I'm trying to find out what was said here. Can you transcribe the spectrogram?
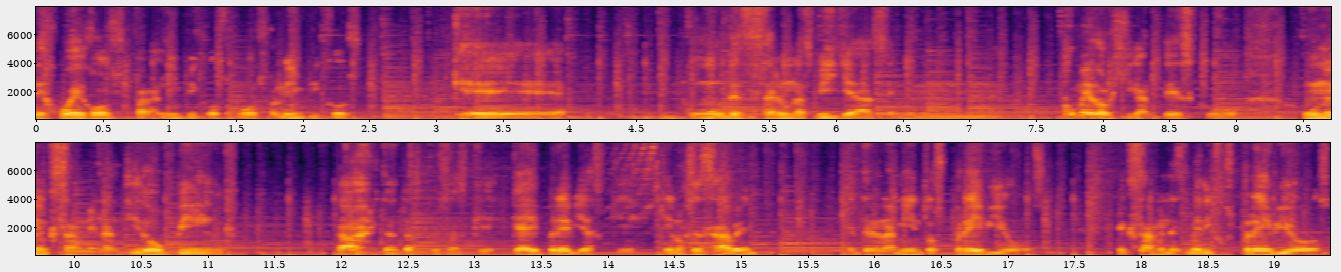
de Juegos Paralímpicos o Juegos Olímpicos, que desde estar en unas villas, en un comedor gigantesco, un examen antidoping, hay tantas cosas que, que hay previas que, que no se saben entrenamientos previos, exámenes médicos previos.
